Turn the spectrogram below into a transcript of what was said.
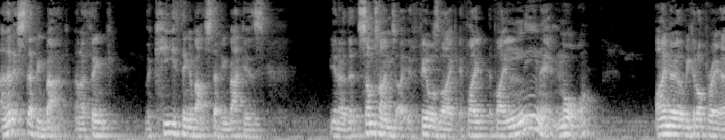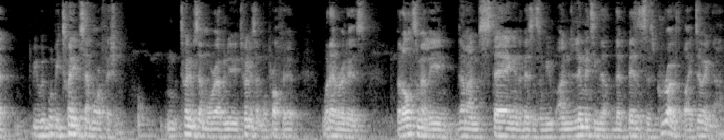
and then it's stepping back. And I think the key thing about stepping back is, you know, that sometimes it feels like if I if I lean in more, I know that we could operate at we would be 20% more efficient, 20% more revenue, 20% more profit, whatever it is. But ultimately, then I'm staying in the business and I'm limiting the, the business's growth by doing that.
